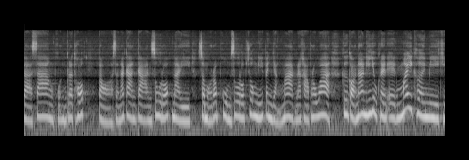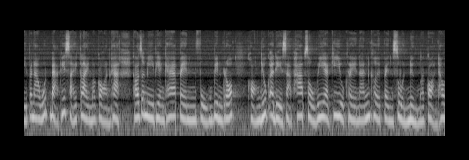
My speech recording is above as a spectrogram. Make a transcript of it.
จะสร้างผลกระทบ ต่อสถานการณ์การสู้รบในสมรภูมิสู้รบช่วงนี้เป็นอย่างมากนะคะ เพราะว่าคือก่อนหน้านี้ยูเครนเองไม่เคยมีขีปนาวุธแบบพิสัยไกลมาก่อนค่ะ เขาจะมีเพียงแค่เป็นฝูงบินรบของยุคอดีตสหภาพโซเวียตที่ยูเครนนั้นเคยเป็นส่วนหนึ่งมาก่อนเท่า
